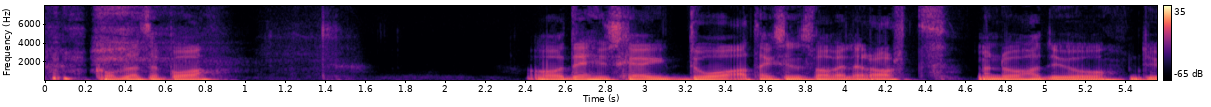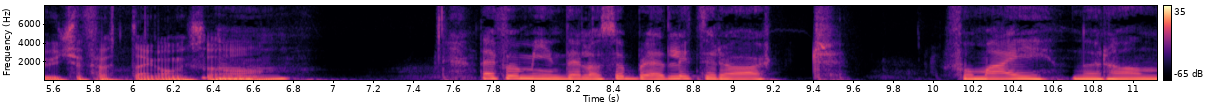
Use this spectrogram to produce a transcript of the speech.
kobla seg på. Og det husker jeg da at jeg syntes var veldig rart, men da hadde jo du ikke født engang, så Nei, For min del også ble det litt rart for meg når han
